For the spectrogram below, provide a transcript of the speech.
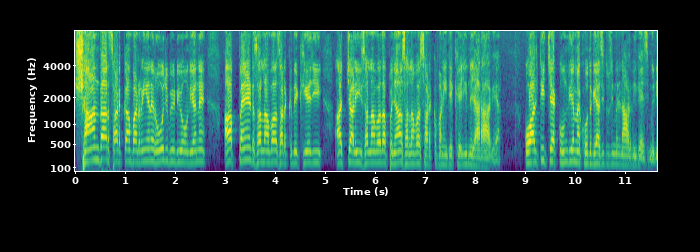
ਸ਼ਾਨਦਾਰ ਸੜਕਾਂ ਬਣ ਰਹੀਆਂ ਨੇ, ਰੋਜ਼ ਵੀਡੀਓ ਆਉਂਦੀਆਂ ਨੇ। ਆ 65 ਸਾਲਾਂ ਬਾਅਦ ਸੜਕ ਦੇਖੀ ਹੈ ਜੀ ਆ 40 ਸਾਲਾਂ ਬਾਅਦ ਆ 50 ਸਾਲਾਂ ਬਾਅਦ ਸੜਕ ਬਣੀ ਦੇਖੀ ਹੈ ਜੀ, ਨਜ਼ਾਰਾ ਆ ਗਿਆ। ਕੁਆਲਿਟੀ ਚੈੱਕ ਹੁੰਦੀ ਹੈ, ਮੈਂ ਖੁਦ ਗਿਆ ਸੀ, ਤੁਸੀਂ ਮੇਰੇ ਨਾਲ ਵੀ ਗਏ ਸੀ ਮੀਡੀਆ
